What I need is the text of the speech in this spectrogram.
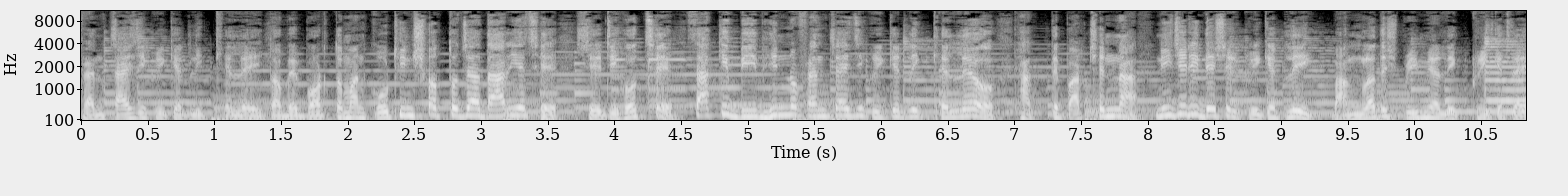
ফ্র্যাঞ্চাইজি ক্রিকেট লিগ খেলেই। তবে বর্তমান কঠিন সত্য যা দাঁড়িয়েছে, সেটি হচ্ছে সাকিব বিভিন্ন ফ্র্যাঞ্চাইজি ক্রিকেট লিগ খেললেও থাকতে পারছেন না নিজেরই দেশের cricket league Bangladesh premier league ক্রিকেটে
